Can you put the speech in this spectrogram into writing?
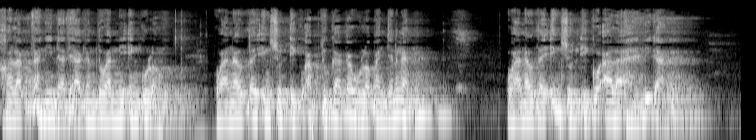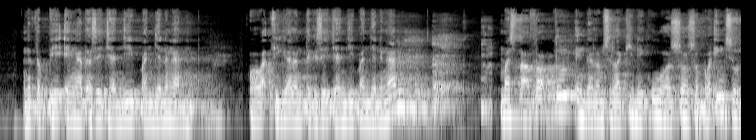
Khalaq tani dati akan tuan ni ing kulo Wa nautai ingsun iku abduka kawulo panjenengan. Wa nautai ingsun iku ala ahlika Netepi ing atase janji panjenengan. Wawak tigalan tegese janji panjenengan Mas tu ing dalam selagi ni kuwoso sopo ingsun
